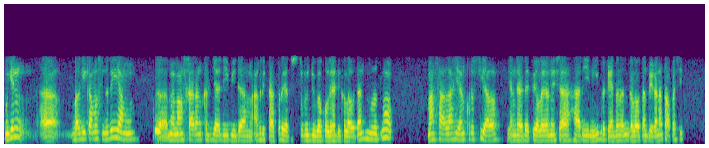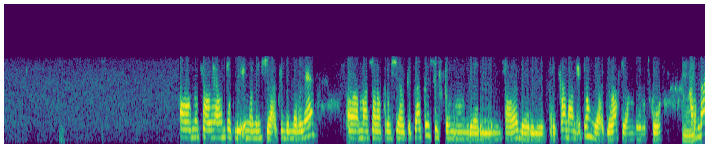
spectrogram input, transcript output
Mungkin uh, bagi kamu sendiri yang uh, memang sekarang kerja di bidang agrikultur ya terus dulu juga kuliah di kelautan menurutmu masalah yang krusial yang dihadapi oleh Indonesia hari ini berkaitan dengan kelautan perikanan itu apa sih? Kalau misalnya untuk di Indonesia sebenarnya uh, masalah krusial kita tuh sistem dari misalnya dari perikanan itu nggak jelas ya menurutku hmm. karena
